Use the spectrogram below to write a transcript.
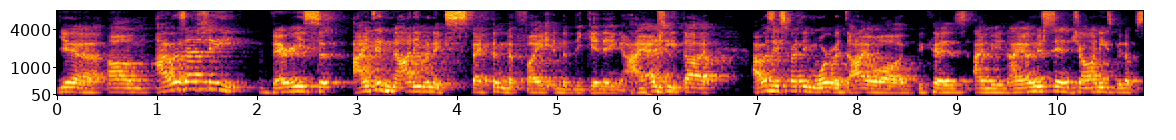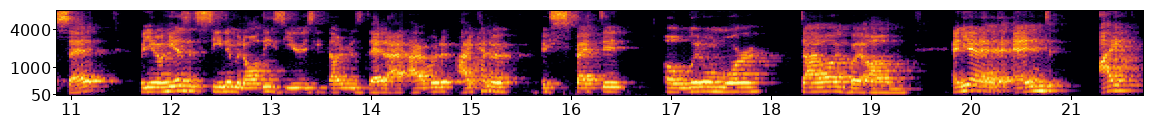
Yeah, um, I was actually very. Su- I did not even expect them to fight in the beginning. I actually thought I was expecting more of a dialogue because I mean I understand Johnny's been upset, but you know he hasn't seen him in all these years. He thought he was dead. I, I would I kind of expected a little more dialogue, but um, and yeah, at the end, I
